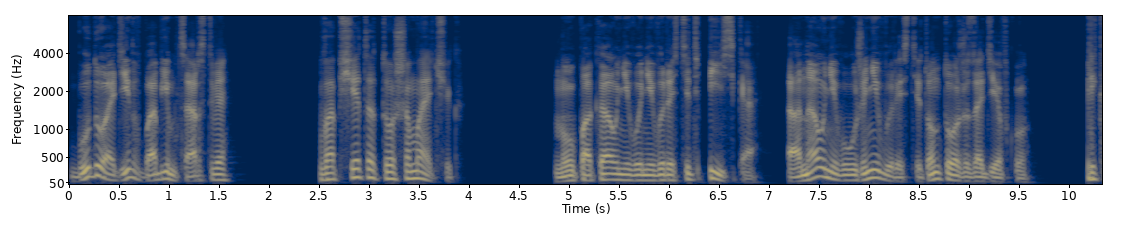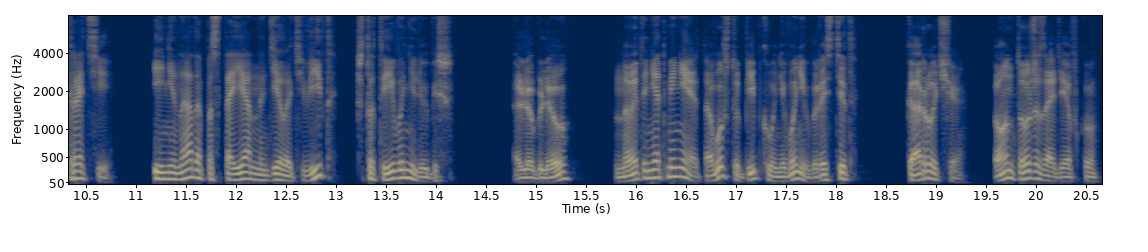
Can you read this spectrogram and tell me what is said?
Буду один в бабьем царстве. Вообще-то Тоша мальчик. Ну, пока у него не вырастет писька. Она у него уже не вырастет, он тоже за девку. Прекрати. И не надо постоянно делать вид, что ты его не любишь. Люблю. Но это не отменяет того, что пипка у него не вырастет. Короче, он тоже за девку.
